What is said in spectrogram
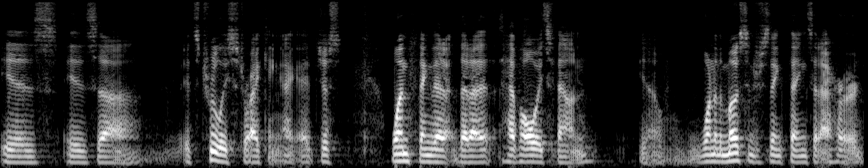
is is uh, it's truly striking. I, I, just one thing that that I have always found, you know, one of the most interesting things that I heard.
